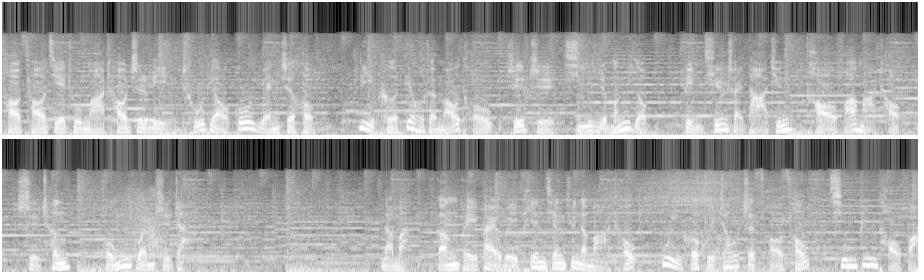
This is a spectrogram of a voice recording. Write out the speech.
曹操借助马超之力除掉郭援之后，立刻调转矛头直指昔日盟友，并亲率大军讨伐马超，史称潼关之战。那么，刚被拜为偏将军的马超为何会招致曹操亲兵讨伐？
